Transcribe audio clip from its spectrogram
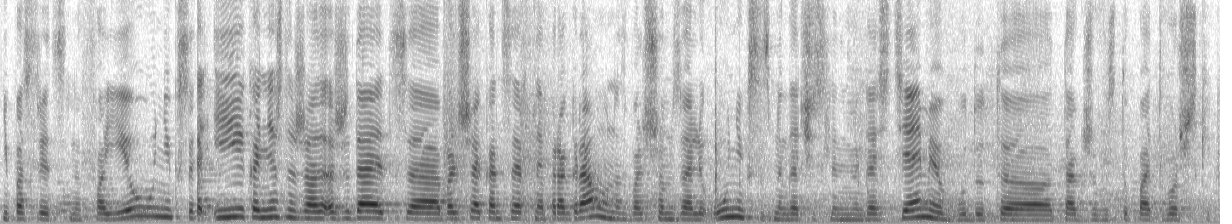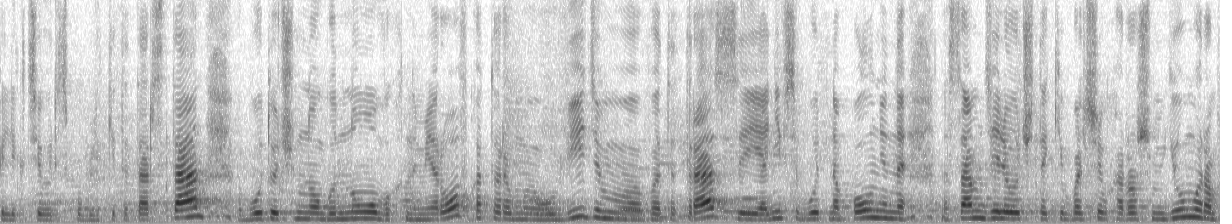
непосредственно в фойе Уникса. И, конечно же, ожидается большая концертная программа у нас в Большом зале Уникса с многочисленными гостями. Будут также выступать творческие коллективы Республики Татарстан, будут будет очень много новых номеров, которые мы увидим в этот раз, и они все будут наполнены, на самом деле, очень таким большим хорошим юмором,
